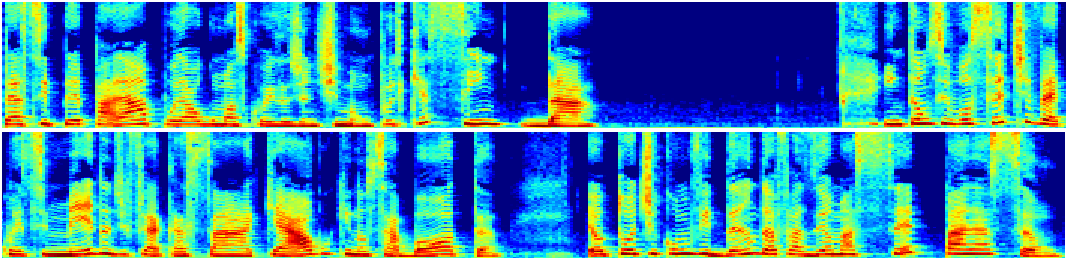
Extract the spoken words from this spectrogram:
para se preparar por algumas coisas de antemão, porque sim, dá. Então, se você tiver com esse medo de fracassar, que é algo que nos sabota, eu tô te convidando a fazer uma separação.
